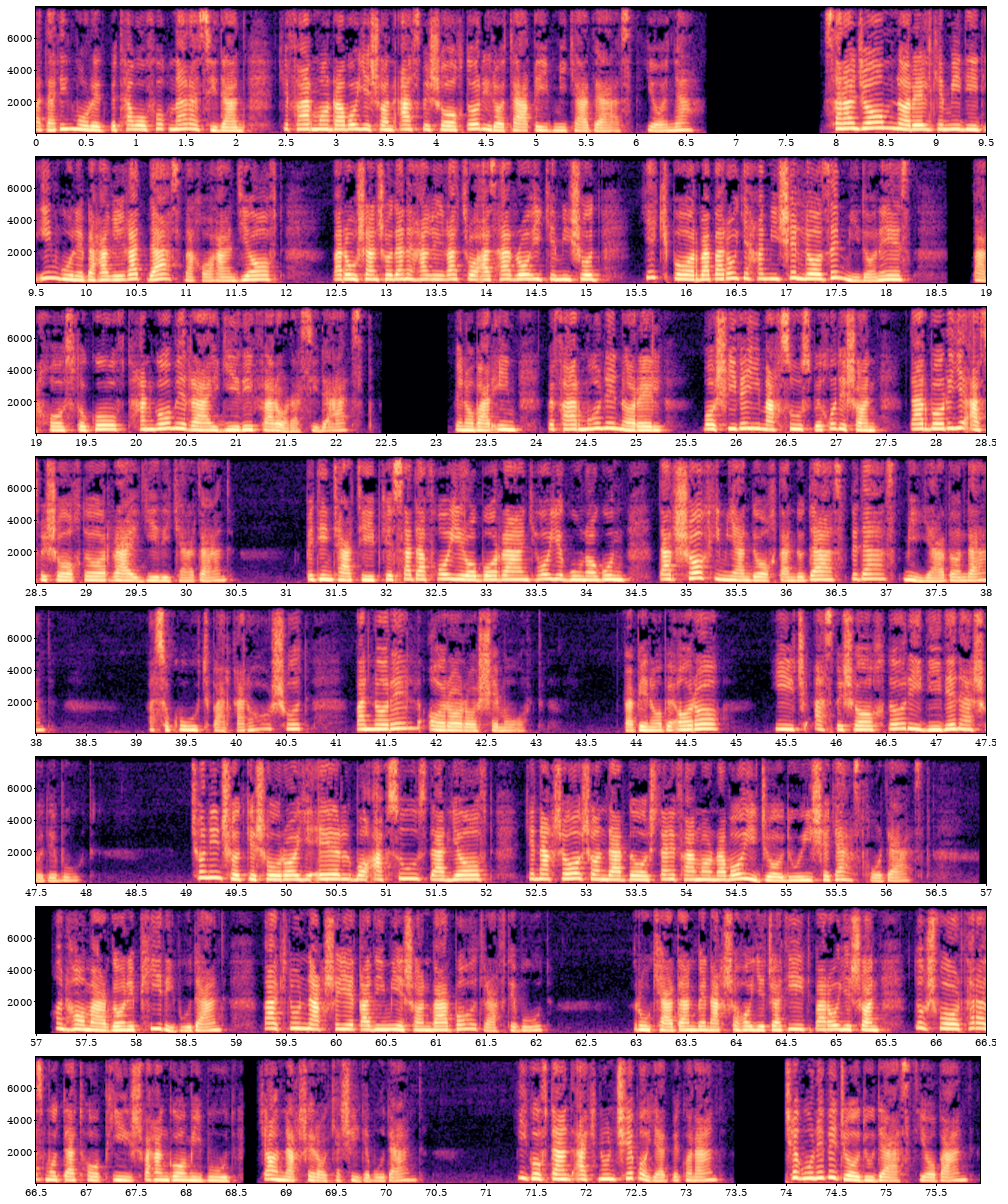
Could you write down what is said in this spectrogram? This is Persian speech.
و در این مورد به توافق نرسیدند که فرمان روایشان اسب شاخداری را تعقیب می کرده است یا نه. سرانجام نارل که می‌دید این گونه به حقیقت دست نخواهند یافت و روشن شدن حقیقت را از هر راهی که می‌شد یک بار و برای همیشه لازم می‌دانست برخواست و گفت هنگام رأیگیری فرا رسیده است. بنابراین به فرمان نارل با شیوهی مخصوص به خودشان درباره اسب شاخدار رأی گیری کردند. بدین ترتیب که صدفهایی را با رنگهای گوناگون در شاخی میانداختند و دست به دست میگرداندند. و سکوت برقرار شد و نارل آرا را شمرد و بنا به آرا هیچ اسب شاخداری دیده نشده بود. چون این شد که شورای ارل با افسوس دریافت که نقشه هاشان در داشتن فرمانروایی جادویی شکست خورده است. آنها مردان پیری بودند و اکنون نقشه قدیمیشان برباد رفته بود. رو کردن به نقشه های جدید برایشان دشوارتر از مدتها پیش و هنگامی بود که آن نقشه را کشیده بودند. می گفتند اکنون چه باید بکنند؟ چگونه به جادو دست یابند؟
